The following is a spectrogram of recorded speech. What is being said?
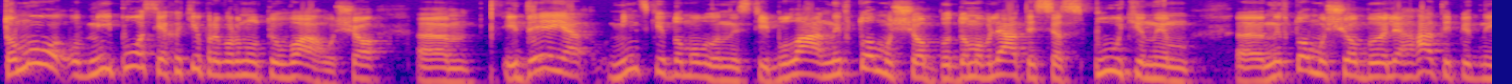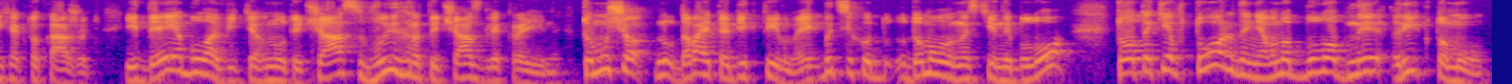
Тому мій пост я хотів привернути увагу, що ем, ідея мінських домовленостей була не в тому, щоб домовлятися з Путіним, е, не в тому, щоб лягати під них, як то кажуть. Ідея була відтягнути час, виграти час для країни. Тому що ну давайте об'єктивно, якби цих домовленостей не було, то таке вторгнення воно було б не рік тому,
